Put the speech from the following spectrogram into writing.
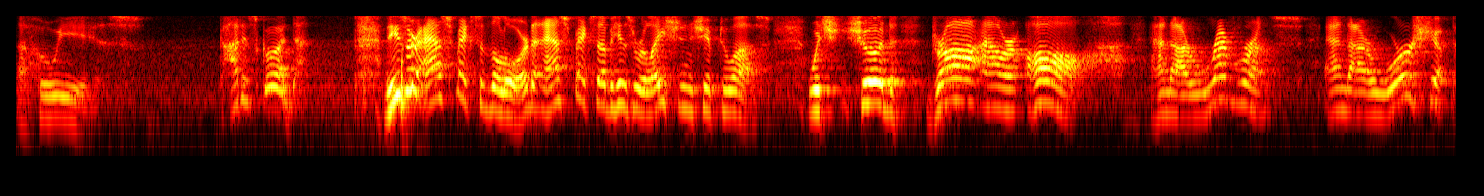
of who he is. God is good. These are aspects of the Lord and aspects of his relationship to us, which should draw our awe and our reverence and our worship.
